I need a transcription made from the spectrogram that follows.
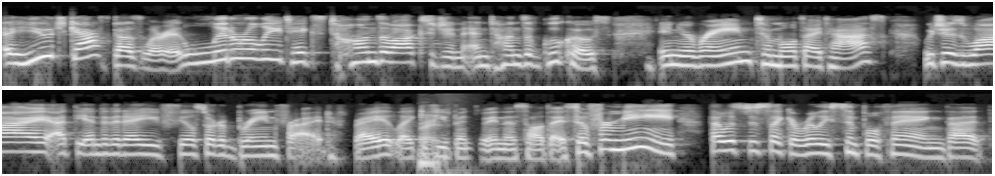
a huge gas guzzler. It literally takes tons of oxygen and tons of glucose in your brain to multitask, which is why at the end of the day, you feel sort of brain fried, right? Like right. if you've been doing this all day. So for me, that was just like a really simple thing that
